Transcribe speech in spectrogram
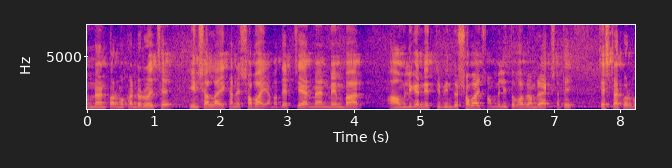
উন্নয়ন কর্মকাণ্ড রয়েছে। ইনশাল্লাহ এখানে সবাই, আমাদের চেয়ারম্যান, মেম্বার, আওয়ামী লীগের নেতৃবৃন্দ, সবাই সম্মিলিতভাবে আমরা একসাথে চেষ্টা করব।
